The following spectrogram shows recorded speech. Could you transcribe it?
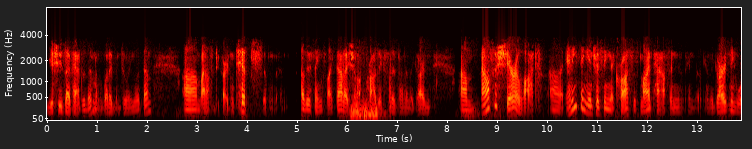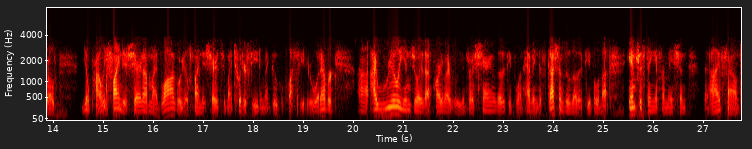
the issues I've had with them and what I've been doing with them. Um, I also do garden tips and, and other things like that. I show off projects that I've done in the garden. Um, I also share a lot. Uh, anything interesting that crosses my path in, in, the, in the gardening world, you'll probably find it shared on my blog or you'll find it shared through my Twitter feed or my Google Plus feed or whatever. Uh, I really enjoy that part of it. I really enjoy sharing with other people and having discussions with other people about interesting information that I've found.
